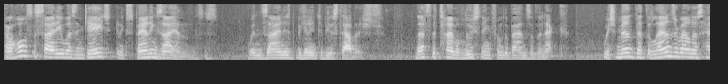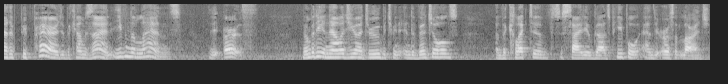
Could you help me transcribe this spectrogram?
Our whole society was engaged in expanding Zion. This is when Zion is beginning to be established. That's the time of loosening from the bands of the neck which meant that the lands around us had to prepare to become Zion, even the lands, the earth. Remember the analogy I drew between individuals and the collective society of God's people and the earth at large?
